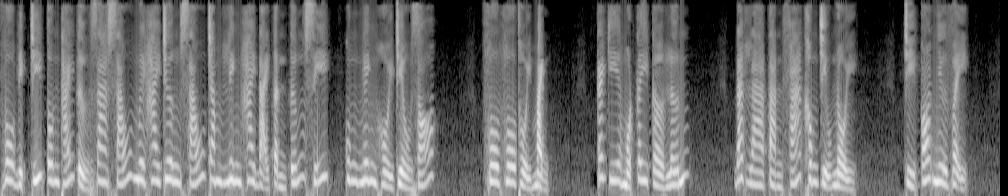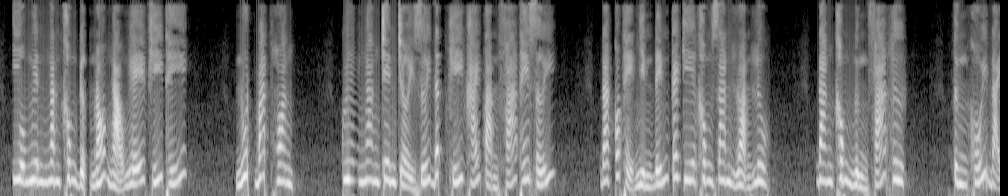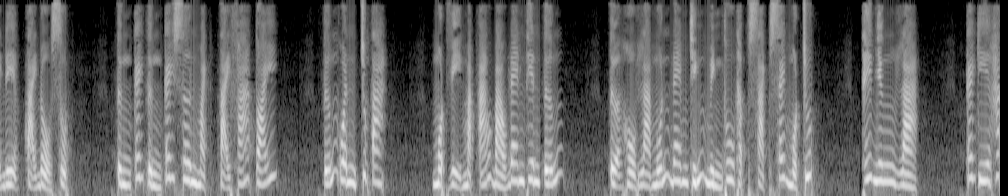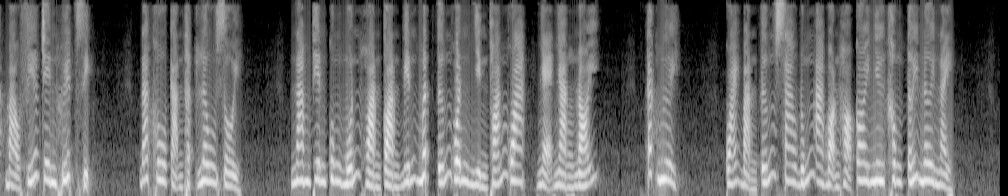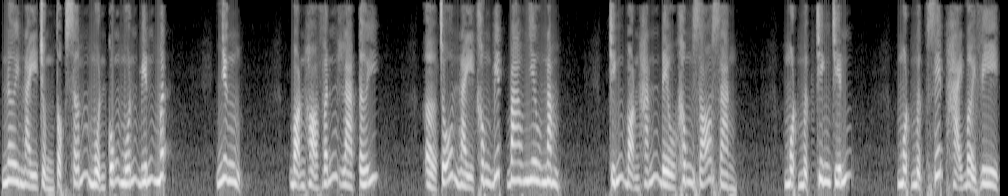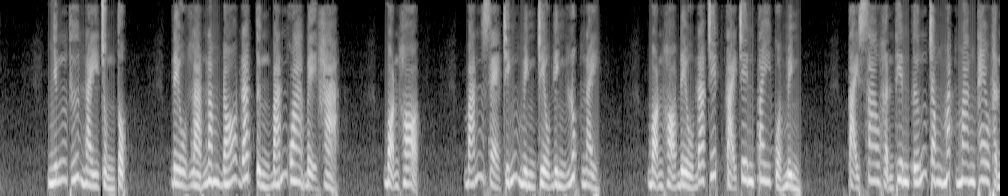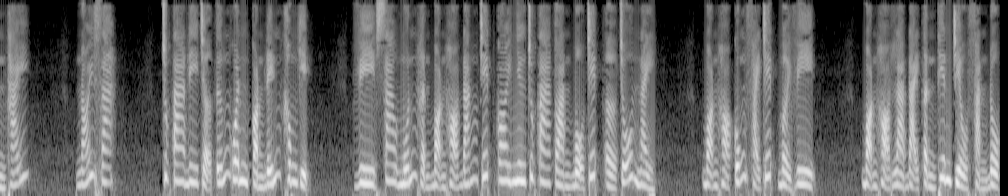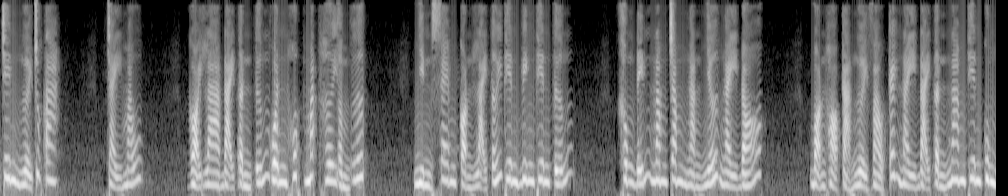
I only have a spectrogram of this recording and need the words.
Vô địch chí tôn thái tử ra 62 chương 602 đại tần tướng sĩ, cung nghênh hồi chiều gió. Hô hô thổi mạnh. Cái kia một cây cờ lớn. Đã là tàn phá không chịu nổi. Chỉ có như vậy. Yêu nguyên ngăn không được nó ngạo nghễ khí thế. Nuốt bát hoang. Quy ngang trên trời dưới đất khí khái tàn phá thế giới. Đã có thể nhìn đến cái kia không gian loạn lưu. Đang không ngừng phá hư. Từng khối đại địa tại đổ sụt. Từng cái từng cái sơn mạch tại phá toái. Tướng quân chúng ta. Một vị mặc áo bào đen thiên tướng. Tựa hồ là muốn đem chính mình thu thập sạch sẽ một chút. Thế nhưng là. Cái kia hắc bào phía trên huyết dịch. Đã khô cạn thật lâu rồi. Nam Thiên Cung muốn hoàn toàn biến mất tướng quân nhìn thoáng qua, nhẹ nhàng nói. Các ngươi. Quái bản tướng sao đúng à bọn họ coi như không tới nơi này. Nơi này chủng tộc sớm muộn cũng muốn biến mất. Nhưng. Bọn họ vẫn là tới. Ở chỗ này không biết bao nhiêu năm. Chính bọn hắn đều không rõ ràng. Một mực chinh chiến. Một mực giết hại bởi vì. Những thứ này chủng tộc. Đều là năm đó đã từng bán qua bệ hạ. Bọn họ. Bán rẻ chính mình triều đình lúc này. Bọn họ đều đã chết tại trên tay của mình. Tại sao hận thiên tướng trong mắt mang theo thần thái. Nói ra. Chúng ta đi chợ tướng quân còn đến không kịp. Vì sao muốn hận bọn họ đáng chết coi như chúng ta toàn bộ chết ở chỗ này. Bọn họ cũng phải chết bởi vì. Bọn họ là đại tần thiên triều phản đồ trên người chúng ta. Chảy máu. Gọi là đại tần tướng quân hốc mắt hơi ẩm ướt. Nhìn xem còn lại tới thiên binh thiên tướng. Không đến 500 ngàn nhớ ngày đó. Bọn họ cả người vào cách này đại tần Nam Thiên Cung.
